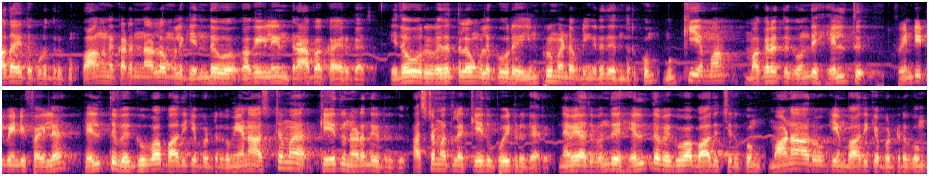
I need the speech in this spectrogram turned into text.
ஆதாயத்தை கொடுத்துருக்கும். வாங்கின கடனால உங்களுக்கு எந்த வகையிலையும் டிராபேக் ஆயிருக்காது. ஏதோ ஒரு விதத்துல உங்களுக்கு ஒரு இம்ப்ரூவ்மெண்ட் அப்படிங்கிறது இருந்திருக்கும். முக்கியமா மகரத்துக்கு வந்து ஹெல்த் டுவெண்ட்டி டுவெண்ட்டி ஃபைவ்ல ஹெல்த் வெகுவாக பாதிக்கப்பட்டிருக்கும். ஏன்னா அஷ்டம கேது நடந்துகிட்டு இருக்கு அஷ்டமத்தில் கேது போயிட்டு இருக்காரு எனவே அது வந்து ஹெல்த்தை வெகுவாக பாதிச்சிருக்கும். மன ஆரோக்கியம் பாதிக்கப்பட்டிருக்கும்.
